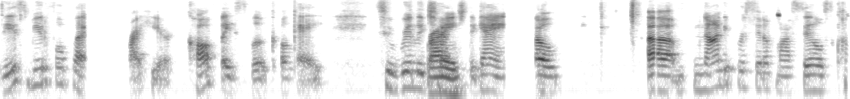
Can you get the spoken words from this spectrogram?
this beautiful platform right here called Facebook, okay, to really change right. the game. So um, 90% of my sales come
